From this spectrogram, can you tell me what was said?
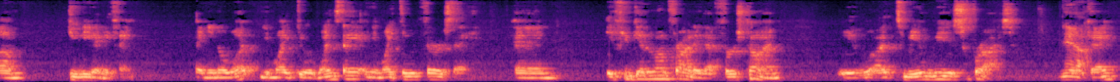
Um, do you need anything? And you know what? You might do it Wednesday and you might do it Thursday. And if you get it on Friday that first time, it, to me, it would be a surprise. Yeah. Okay.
